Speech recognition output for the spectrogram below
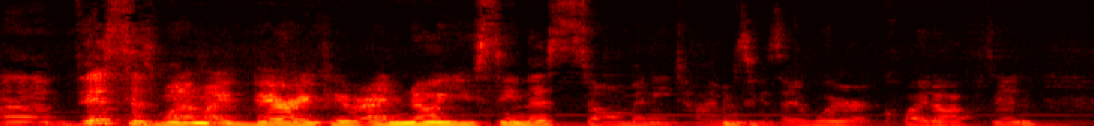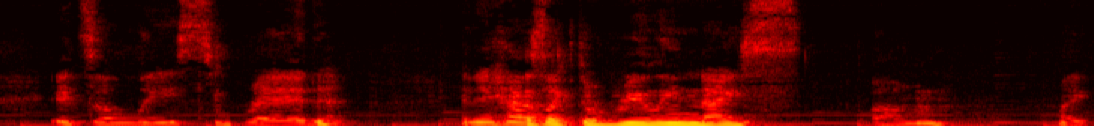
Um, this is one of my very favorite. I know you've seen this so many times because I wear it quite often. It's a lace red and it has like the really nice um, like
